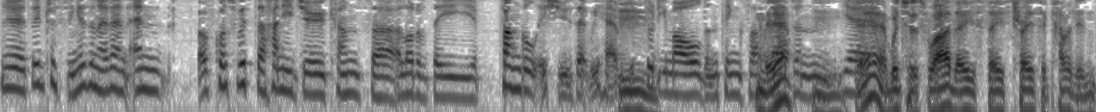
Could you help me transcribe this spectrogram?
Yeah, it's interesting, isn't it? And and of course, with the honeydew comes uh, a lot of the fungal issues that we have, mm. the sooty mold and things like yeah. that. And mm. yeah, yeah which is why these these trees are covered in,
